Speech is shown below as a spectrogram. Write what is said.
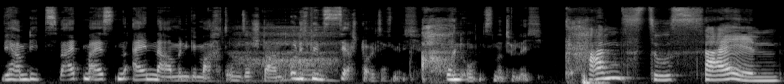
wir haben die zweitmeisten Einnahmen gemacht, unser Stand. Und ich bin sehr stolz auf mich. Und uns natürlich. Kannst du sein?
